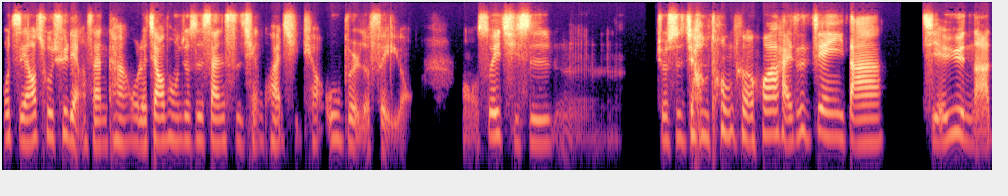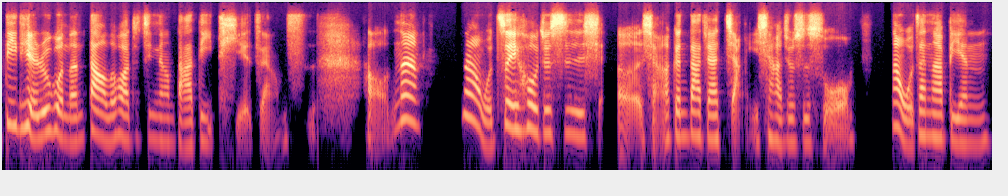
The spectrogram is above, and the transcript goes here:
我只要出去两三趟，我的交通就是三四千块起跳 Uber 的费用哦。所以其实嗯。就是交通的话，还是建议搭捷运啊，地铁如果能到的话，就尽量搭地铁这样子。好，那那我最后就是想呃想要跟大家讲一下，就是说，那我在那边，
